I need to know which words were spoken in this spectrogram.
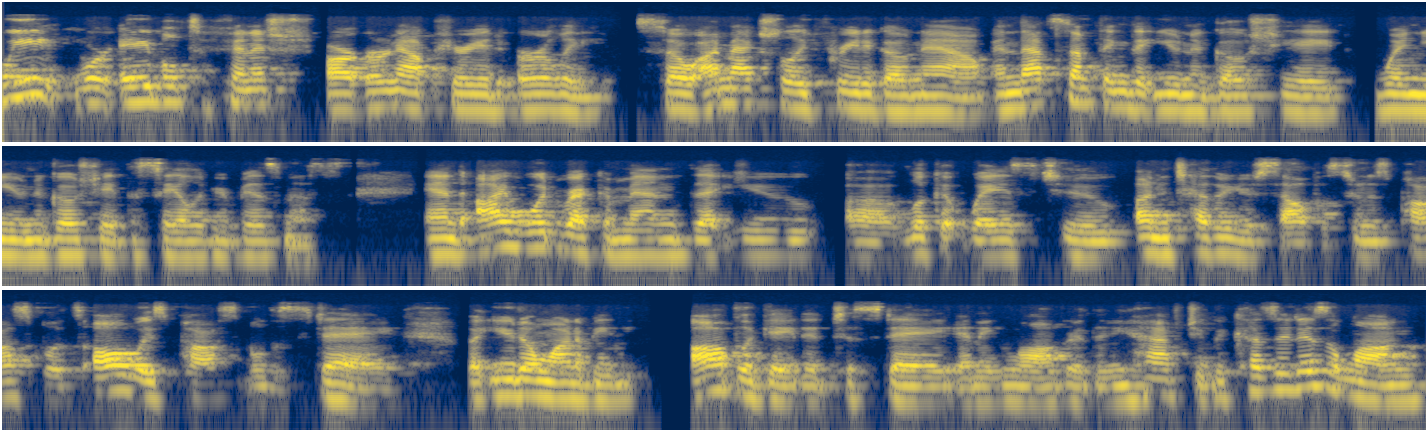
we were able to finish our earnout period early. So I'm actually free to go now. And that's something that you negotiate when you negotiate the sale of your business. And I would recommend that you uh, look at ways to untether yourself as soon as possible. It's always possible to stay, but you don't want to be obligated to stay any longer than you have to because it is a long,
